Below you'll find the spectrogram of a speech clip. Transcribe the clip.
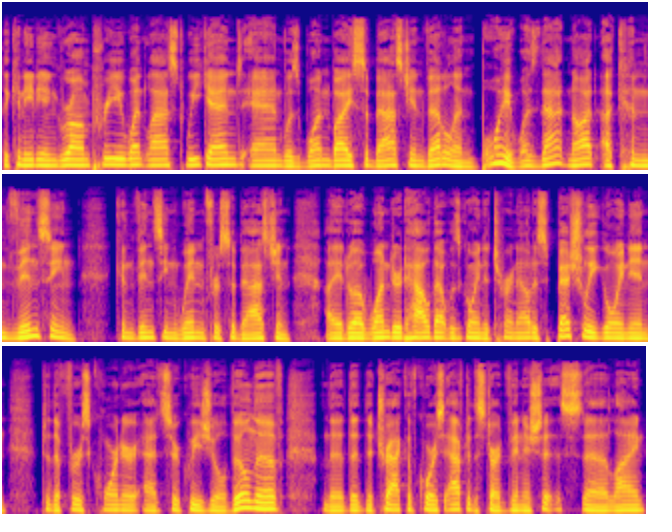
The Canadian Grand Prix went last weekend and was won by Sebastian Vettel. And boy, was that not a convincing, convincing win for Sebastian. I had uh, wondered how that was going to turn out, especially going in to the first corner at Circuit Gilles Villeneuve. The, the, the track, of course, after the start finish uh, line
